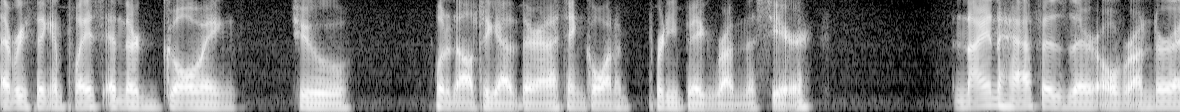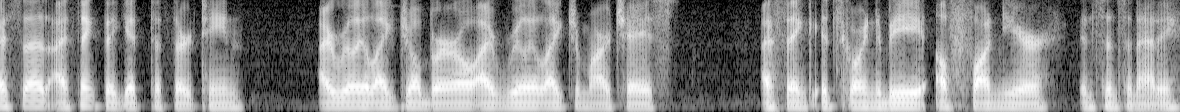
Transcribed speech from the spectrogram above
everything in place, and they're going to put it all together, and I think go on a pretty big run this year. Nine and a half is their over under. I said I think they get to 13. I really like Joe Burrow. I really like Ja'Marr Chase. I think it's going to be a fun year in Cincinnati.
